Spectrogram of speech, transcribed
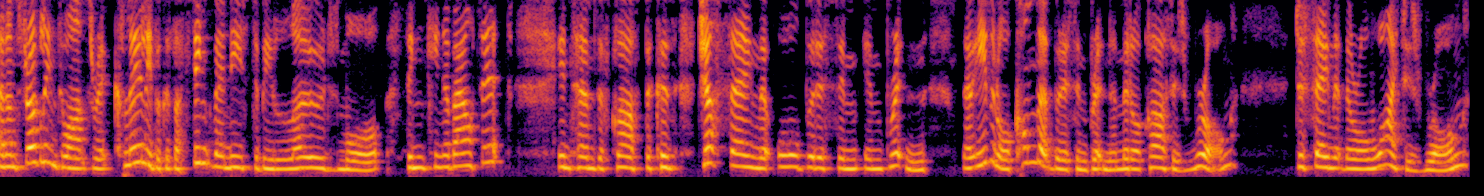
and I'm struggling to answer it clearly because I think there needs to be loads more thinking about it in terms of class. Because just saying that all Buddhists in, in Britain, now even all convert Buddhists in Britain are middle class is wrong. Just saying that they're all white is wrong,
